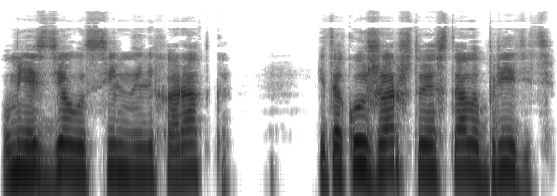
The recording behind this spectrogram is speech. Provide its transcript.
У меня сделалась сильная лихорадка и такой жар, что я стала бредить.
